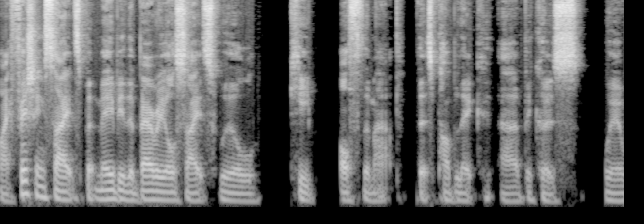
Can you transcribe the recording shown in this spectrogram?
my fishing sites, but maybe the burial sites will keep off the map that's public uh, because we're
